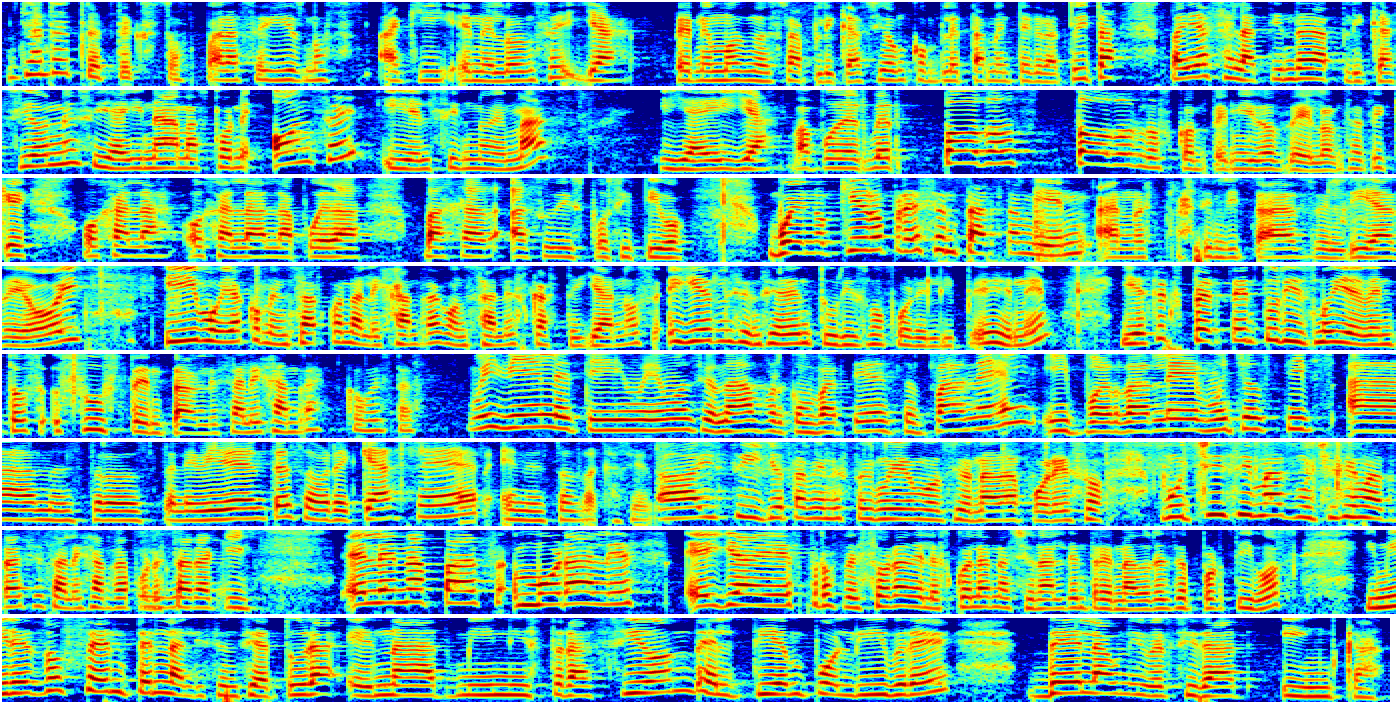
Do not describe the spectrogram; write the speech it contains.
ya no hay pretexto para seguirnos aquí en el 11. Ya tenemos nuestra aplicación completamente gratuita. Váyase a la tienda de aplicaciones y ahí nada más pone 11 y el signo de más y ahí ya va a poder ver todos, todos los contenidos de Elonce. Así que ojalá, ojalá la pueda bajar a su dispositivo. Bueno, quiero presentar también a nuestras invitadas del día de hoy y voy a comenzar con Alejandra González Castellanos. Ella es licenciada en turismo por el IPN y es experta en turismo y eventos sustentables. Alejandra, ¿cómo estás? Muy bien, Leti, muy emocionada por compartir este panel y por darle muchos tips a nuestros televidentes sobre qué hacer en estas vacaciones. Ay, sí, yo también estoy muy emocionada por eso. Muchísimas, muchísimas Muchísimas gracias, Alejandra, por estar aquí. Elena Paz Morales, ella es profesora de la Escuela Nacional de Entrenadores Deportivos y mire, es docente en la licenciatura en Administración del Tiempo Libre de la Universidad Inca.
